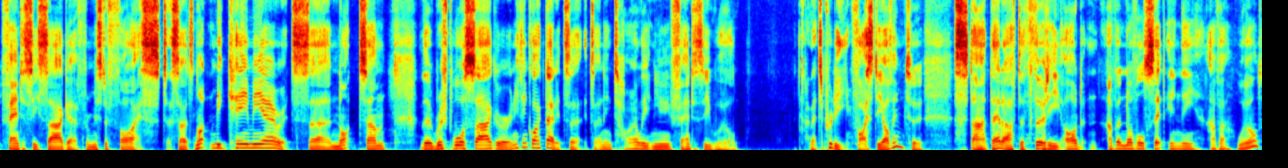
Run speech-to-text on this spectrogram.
fantasy saga from Mr. Feist. So it's not Midkemia, it's uh, not um, the Rift War saga or anything like that. It's a it's an entirely new fantasy world. That's pretty feisty of him to start that after 30 odd other novels set in the other world.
